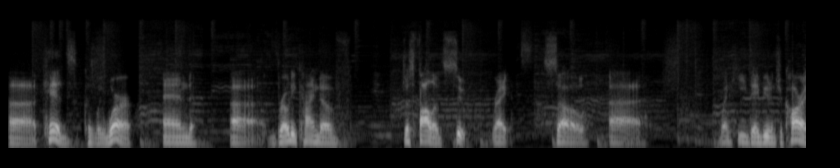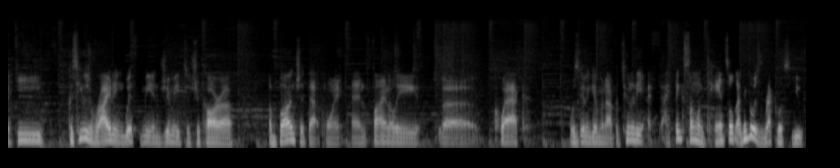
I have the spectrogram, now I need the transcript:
uh, kids because we were. And uh, Brody kind of just followed suit, right? So, uh, when he debuted in Chikara, he because he was riding with me and Jimmy to Chikara a bunch at that point, and finally uh, Quack was going to give him an opportunity. I, I think someone canceled. I think it was Reckless Youth.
